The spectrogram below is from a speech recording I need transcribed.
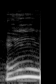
Ooh.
